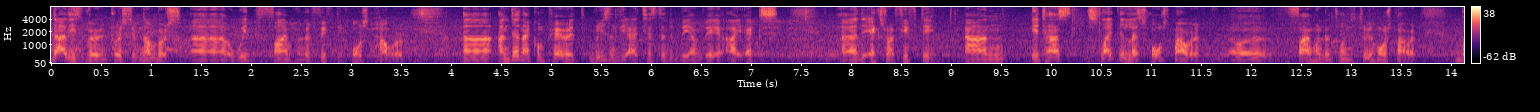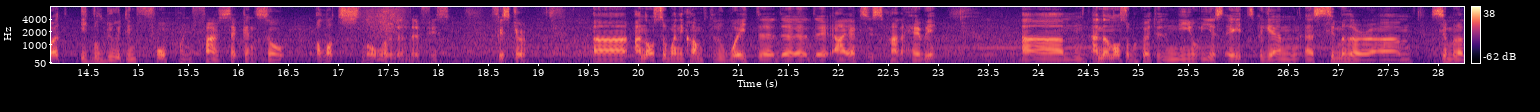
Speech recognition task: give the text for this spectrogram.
That is very impressive numbers uh, with 550 horsepower. Uh, and then I compare it. Recently, I tested the BMW iX, uh, the X550, and it has slightly less horsepower, uh, 523 horsepower, but it will do it in 4.5 seconds, so a lot slower than the Fis- Fisker. Uh, and also, when it comes to the weight, the, the, the iX is kind of heavy. Um, and then also compared to the NIO ES8, again, uh, similar um, similar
